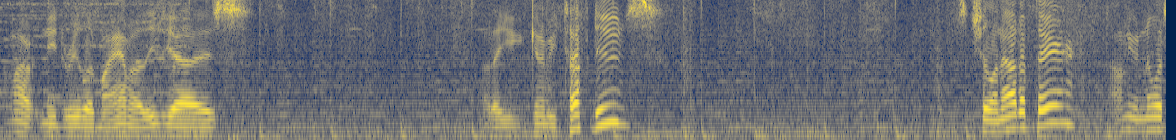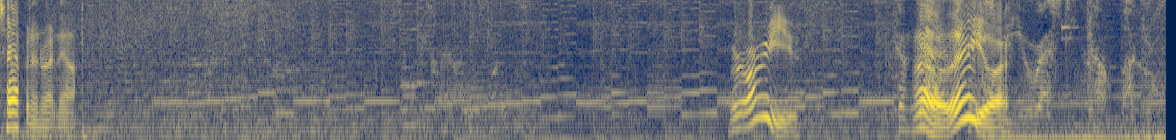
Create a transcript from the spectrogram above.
I might need to reload my ammo. These guys... Are they gonna be tough dudes? Just chilling out up there? I don't even know what's happening right now. Where are you? Come Oh, there you are. You rusty cum buckets.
